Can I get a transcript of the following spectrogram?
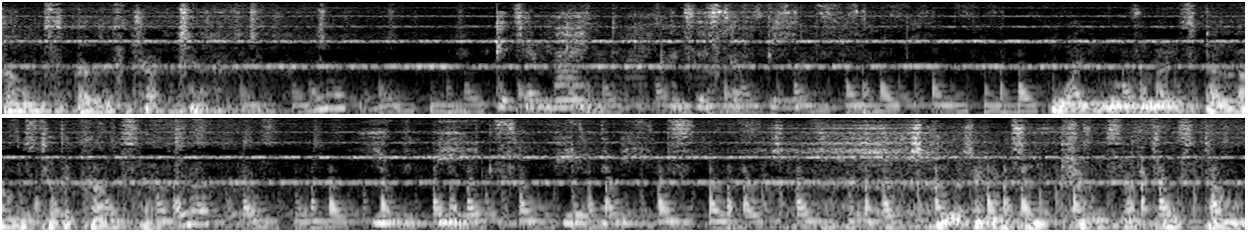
Bones build a structure. And your mind consists of beats. When movements belongs to the concept. Human beings feel the needs. Our energy comes up to stone.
